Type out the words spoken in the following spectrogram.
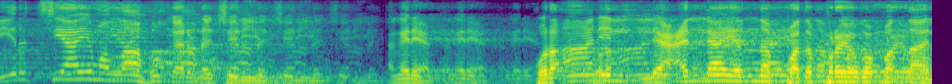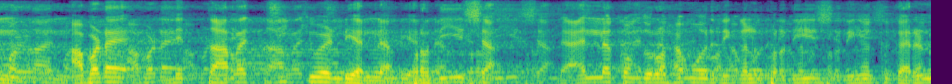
തീർച്ചയായും അള്ളാഹു കരുണ ചെയ്യും അങ്ങനെയാണ്. ഖുർആനിൽ ലഅല്ല എന്ന പദപ്രയോഗം വന്നാൽ അവിടെ തറച്ചിക്ക് വേണ്ടിയല്ല പ്രതീക്ഷ. ലഅല്ലക്കും ദുർഹമൂർ നിങ്ങൾ പ്രതീക്ഷ നിങ്ങൾക്ക് കരുണ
